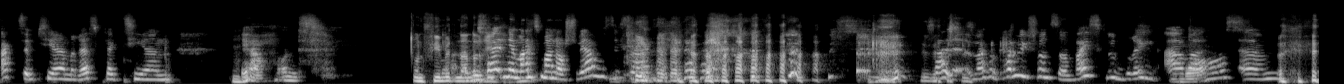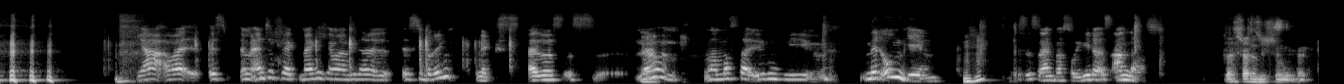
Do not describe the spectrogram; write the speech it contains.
akzeptieren, respektieren. Mhm. Ja, und. Und viel ja, miteinander. Das fällt mir manchmal noch schwer, muss ich sagen. Weil Marco kann mich schon zur Weißglut bringen, aber. Ähm, ja, aber es, im Endeffekt merke ich immer wieder, es bringt nichts. Also es ist, ne, ja. man muss da irgendwie mit umgehen. Mhm. Es ist einfach so, jeder ist anders. Das hast du schon gesagt.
